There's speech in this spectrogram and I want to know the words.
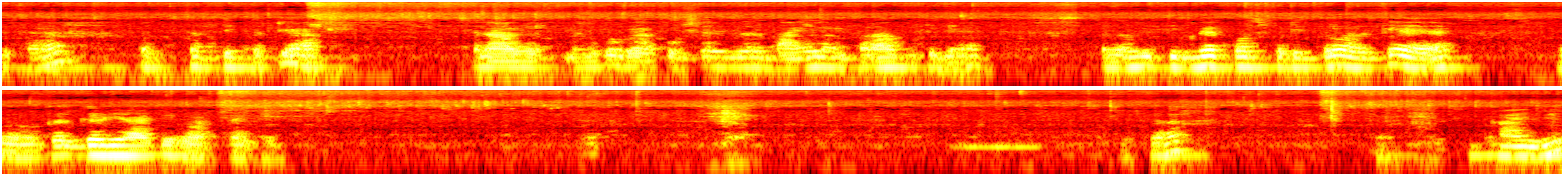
ಈ ಥರ ಸ್ವಲ್ಪ ತಟ್ಟಿ ತಟ್ಟಿ ಹಾಕಿ ಚೆನ್ನಾಗಿ ನನಗೂ ಯಾಕೆ ಹುಷಾರಿಲ್ಲ ಬಾಯಲ್ಲಿ ಒಂಥರ ಆಗ್ಬಿಟ್ಟಿದೆ. ಹಾಗಾಗಿ ತಿನ್ನಬೇಕು ಅನ್ಸ್ಬಿಟ್ಟಿತ್ತು. ಅದಕ್ಕೆ ಆ, ಗರ್ಗರಿಯಾಗಿ ಮಾಡ್ತಾಯಿದ್ದೀನಿ ಈ ಥರ ಕಾಯಿಲಿ?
